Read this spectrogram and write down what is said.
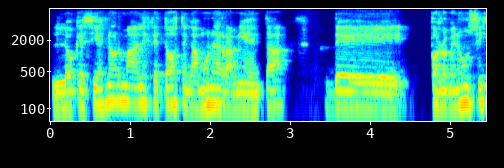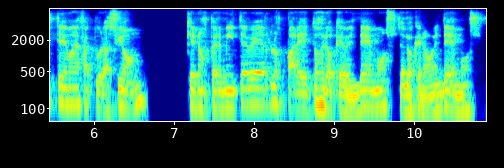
Lo que sí es normal es que todos tengamos una herramienta de por lo menos un sistema de facturación que nos permite ver los paretos de lo que vendemos, de lo que no vendemos,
